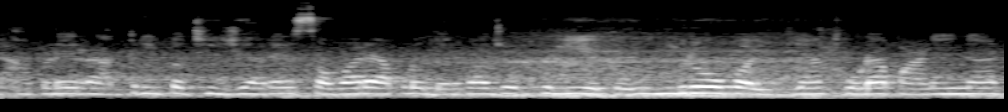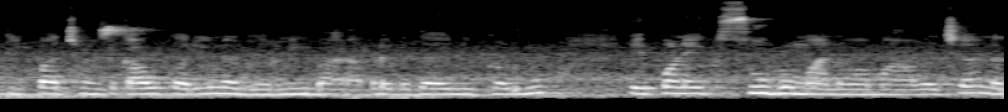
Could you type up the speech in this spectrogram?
આપણે રાત્રિ પછી જ્યારે સવારે આપણો દરવાજો ખોલીએ તો ઉંબરો હોય ત્યાં થોડા પાણીના ટીપા છંટકાવ કરીને ઘરની બહાર આપણે બધાએ નીકળવું, એ પણ એક શુભ માનવામાં આવે છે. અને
